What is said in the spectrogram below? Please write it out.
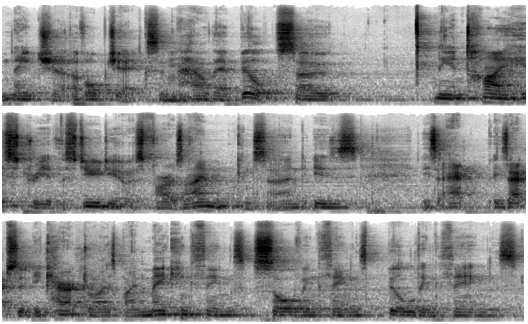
nature of objects and how they're built. So, the entire history of the studio, as far as I'm concerned, is is, a- is absolutely characterized by making things, solving things, building things,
